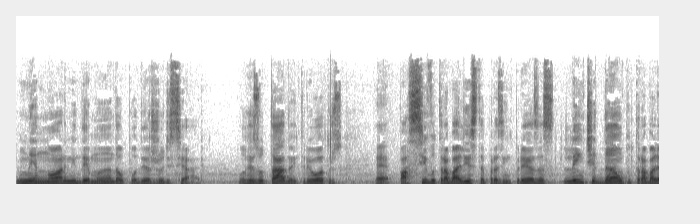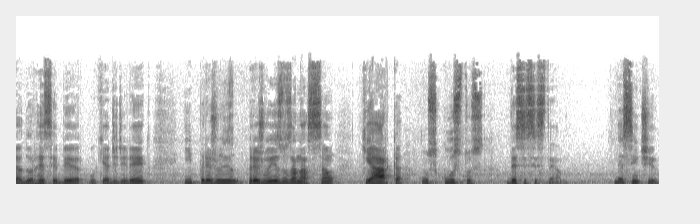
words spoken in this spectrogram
uma enorme demanda ao Poder Judiciário. O resultado, entre outros, é passivo trabalhista para as empresas, lentidão para o trabalhador receber o que é de direito e prejuízo, prejuízos à nação que arca com os custos desse sistema. Nesse sentido,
